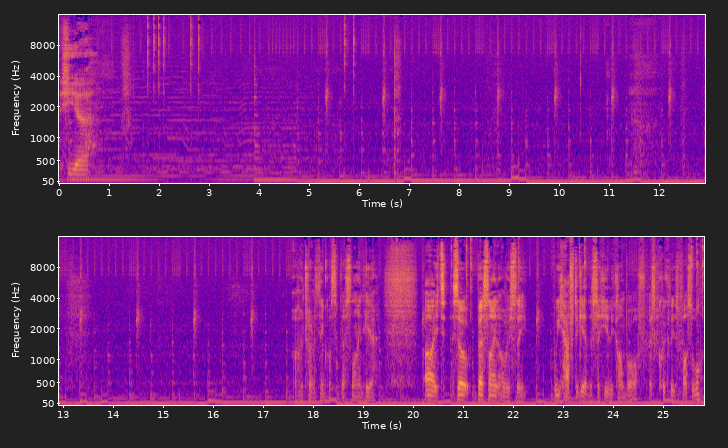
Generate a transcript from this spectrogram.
here. I'm trying to think what's the best line here. Alright, so best line obviously we have to get the Saheeli combo off as quickly as possible.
